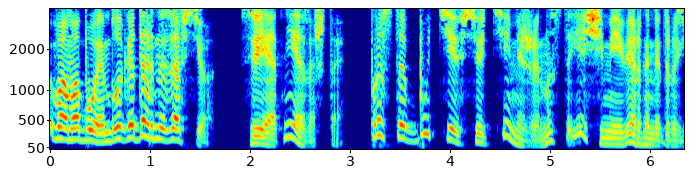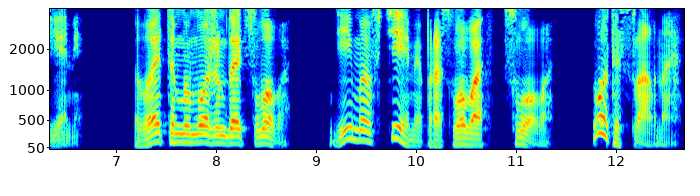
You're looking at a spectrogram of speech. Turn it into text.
вам обоим благодарны за все. Свет, не за что. Просто будьте все теми же настоящими и верными друзьями. В этом мы можем дать слово. Дима в теме про слово «слово». Вот и славно.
